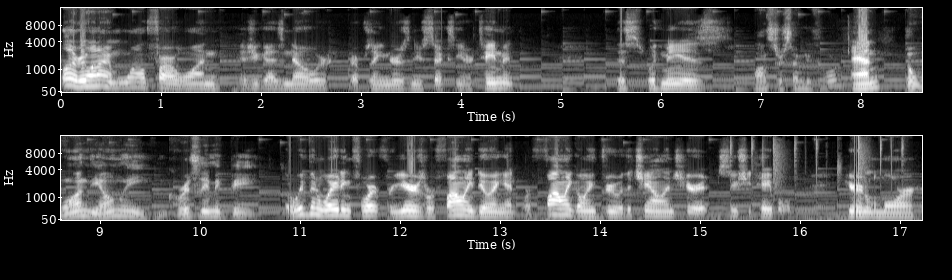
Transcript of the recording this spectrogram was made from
Hello everyone, I am Wildfire One. As you guys know, we're representing Nerds New Sexy Entertainment. This with me is Monster 74. and The one, the only Grizzly McBee. so we've been waiting for it for years. We're finally doing it. We're finally going through with the challenge here at Sushi Table here in Lemoore.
